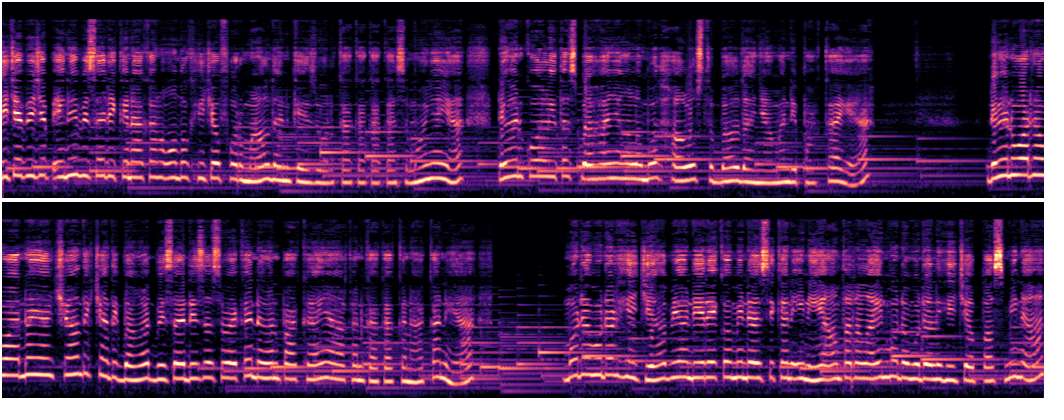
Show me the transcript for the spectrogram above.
Hijab-hijab ini bisa dikenakan untuk hijab formal dan casual kakak-kakak semuanya ya. Dengan kualitas bahan yang lembut, halus, tebal, dan nyaman dipakai ya dengan warna-warna yang cantik-cantik banget bisa disesuaikan dengan pakaian yang akan kakak kenakan ya. Model-model hijab yang direkomendasikan ini antara lain model-model hijab pasmina,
